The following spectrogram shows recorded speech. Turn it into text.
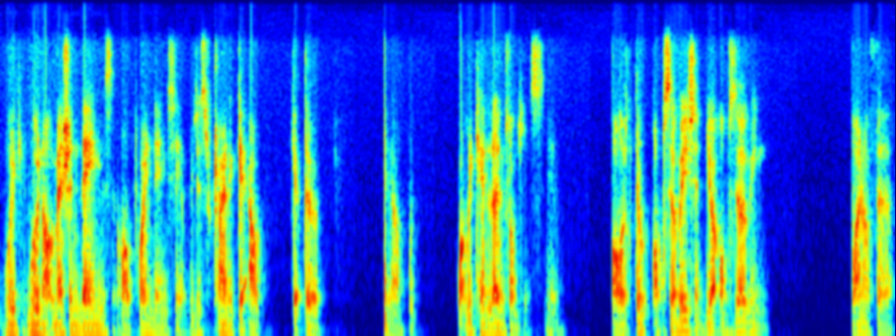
we will not mention names or point names here. We're just trying to get out, get the, you know, what we can learn from this, you know, or the observation. You're observing one of the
